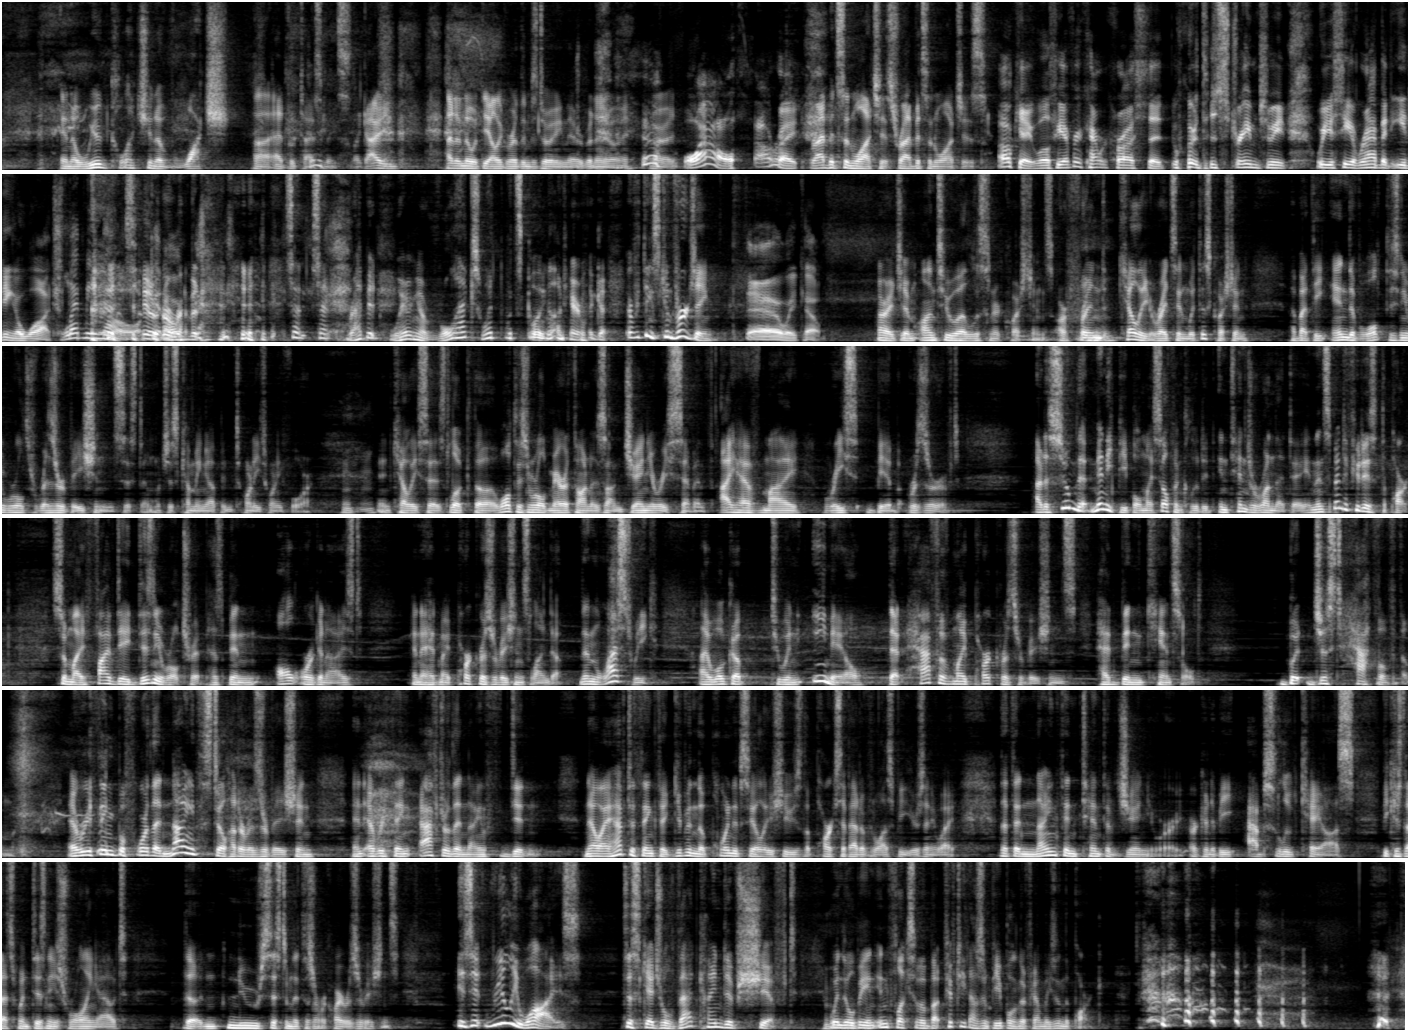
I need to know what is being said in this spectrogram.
and a weird collection of watch uh, advertisements. Like I, I don't know what the algorithm is doing there, but anyway, all right. wow. All right. Rabbits and watches, rabbits and watches. Okay, well, if you ever come across that where the streams meet, where you see a rabbit eating a watch, let me know. you A rabbit, is, that, is that rabbit wearing a Rolex? What what's going on here? Like, uh, everything's converging. There we go. All right, Jim, on to uh, listener questions. Our friend Kelly writes in with this question about the end of Walt Disney World's reservation system, which is coming up in 2024. Mm-hmm. And Kelly says, Look, the Walt Disney World Marathon is on January 7th. I have my race bib reserved. I'd assume that many people, myself included, intend to run that day and then spend a few days at the park. So my five day Disney World trip has been all organized and I had my park reservations lined up. Then last week, I woke up to an email that half of my park reservations had been canceled, but just half of them. Everything before the 9th still had a reservation, and everything after the 9th didn't. Now, I have to think that given the point of sale issues the parks have had over the last few years anyway, that the 9th and 10th of January are going to be absolute chaos because that's when Disney's rolling out the new system that doesn't require reservations. Is it really wise to schedule that kind of shift when there will be an influx of about 50,000 people and their families in the park?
